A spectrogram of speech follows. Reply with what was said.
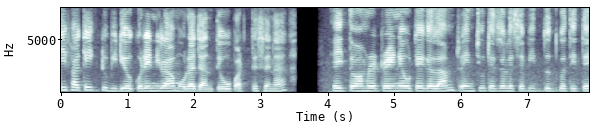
এই ফাঁকে একটু ভিডিও করে নিলাম, ওরা জানতেও পারতেছে না। এই তো আমরা ট্রেনে উঠে গেলাম ট্রেন ছুটে চলেছে বিদ্যুৎ গতিতে।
